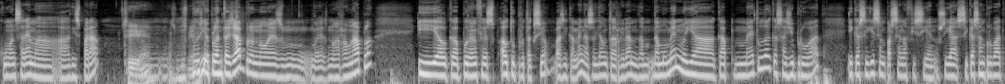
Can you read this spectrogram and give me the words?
començarem a, a disparar, Sí, mm, es podria plantejar, però no és, no és raonable. I el que podem fer és autoprotecció, bàsicament, és allà on arribem. De, de moment no hi ha cap mètode que s'hagi provat i que sigui 100% eficient. O sigui, sí que s'han provat,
